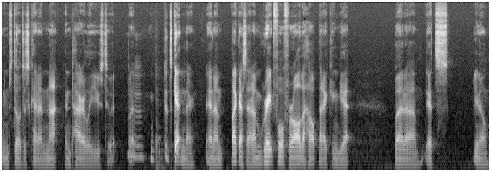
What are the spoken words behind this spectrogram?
I'm still just kind of not entirely used to it. But it's getting there, and I'm like I said, I'm grateful for all the help that I can get. But uh, it's, you know,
